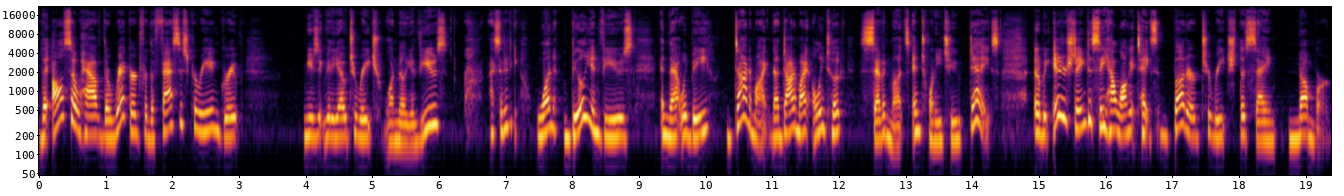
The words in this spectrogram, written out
They also have the record for the fastest Korean group music video to reach 1 million views. I said it again 1 billion views, and that would be Dynamite. Now, Dynamite only took seven months and 22 days. It'll be interesting to see how long it takes Butter to reach the same number.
